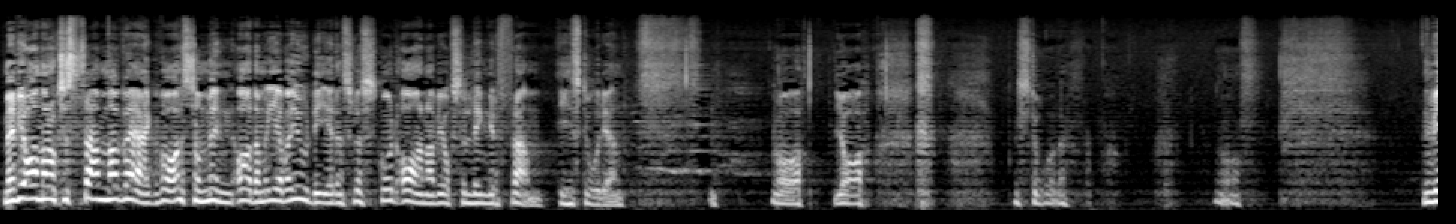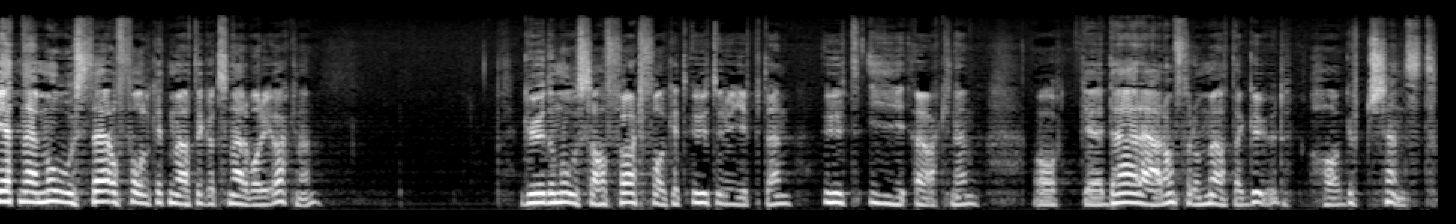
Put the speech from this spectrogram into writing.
Men vi anar också samma vägval som Adam och Eva gjorde i Edens lustgård, anar vi också längre fram i historien. Ja, ja. Förstår det. Ja. Ni vet när Mose och folket möter Guds närvaro i öknen. Gud och Mose har fört folket ut ur Egypten, ut i öknen. Och eh, där är de för att möta Gud, ha gudstjänst.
